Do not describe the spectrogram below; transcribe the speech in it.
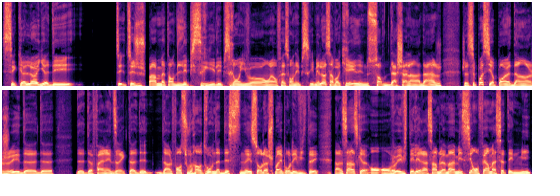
C'est que là il y a des tu sais- je parle, mettons, de l'épicerie. L'épicerie, on y va, on, on fait son épicerie. Mais là, ça va créer une sorte d'achalandage. Je ne sais pas s'il n'y a pas un danger de, de, de, de faire indirect. Dans le fond, souvent, on trouve notre destinée sur le chemin pour l'éviter, dans le sens qu'on on veut éviter les rassemblements, mais si on ferme à 7,5,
